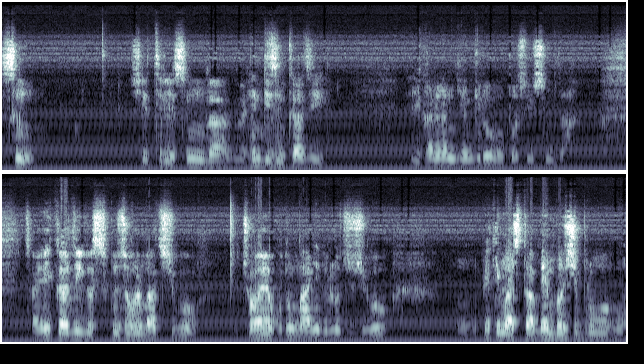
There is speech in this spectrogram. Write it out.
승, 시애틀의 승과 그 핸디슨까지 예, 가능한 경기로 볼 수 있습니다. 자 여기까지 이거 분석을 마치고 좋아요 구독 많이 눌러주시고 어, 배팅마스터 멤버십으로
